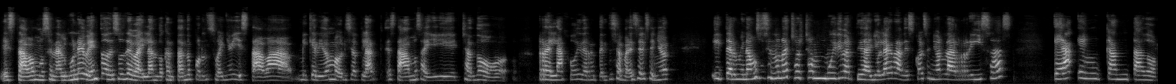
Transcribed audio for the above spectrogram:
estábamos en algún evento de esos de bailando, cantando por un sueño y estaba mi querido Mauricio Clark, estábamos ahí echando relajo y de repente se aparece el señor y terminamos haciendo una chorcha muy divertida. Yo le agradezco al señor las risas, era encantador,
